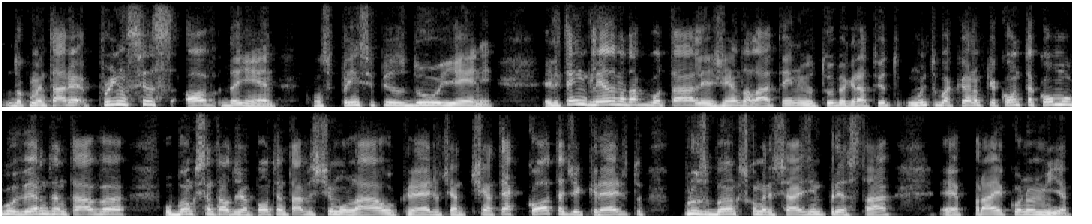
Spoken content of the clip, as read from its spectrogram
documentário é Princess of the Yen, os príncipes do iene. Ele tem em inglês, mas dá para botar a legenda lá, tem no YouTube, é gratuito, muito bacana, porque conta como o governo tentava, o Banco Central do Japão tentava estimular o crédito, tinha, tinha até cota de crédito para os bancos comerciais emprestar é, para a economia.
